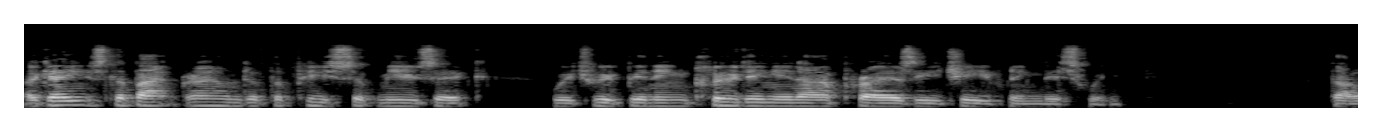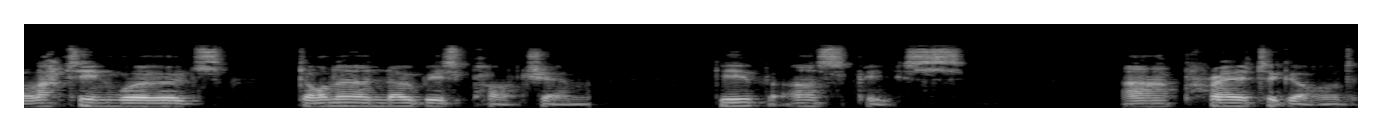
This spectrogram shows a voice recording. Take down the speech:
against the background of the piece of music which we've been including in our prayers each evening this week. The Latin words Dona nobis pacem, give us peace, our prayer to God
